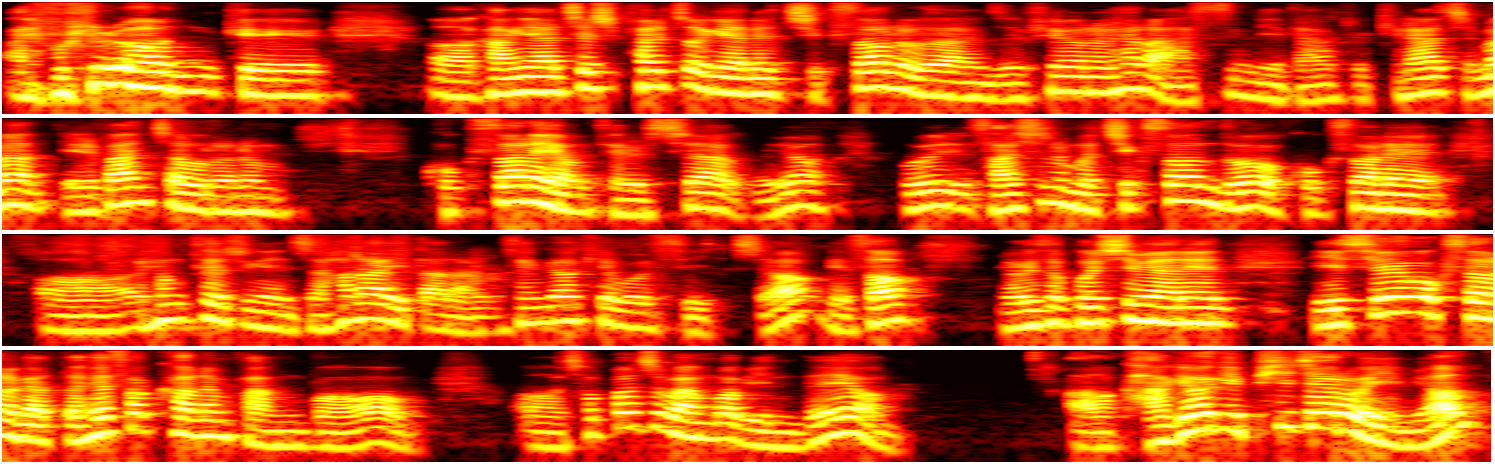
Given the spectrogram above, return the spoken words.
아, 물론 그 어, 강의 한 78쪽에는 직선으로 이제 표현을 해놨습니다. 그렇긴 하지만 일반적으로는 곡선의 형태를 취하고요. 뭐 사실은 뭐 직선도 곡선의 어, 형태 중에 이제 하나이다라고 생각해 볼 수 있죠. 그래서 여기서 보시면은 이 수요 곡선을 갖다 해석하는 방법 어, 첫 번째 방법인데요. 어, 가격이 P0이면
